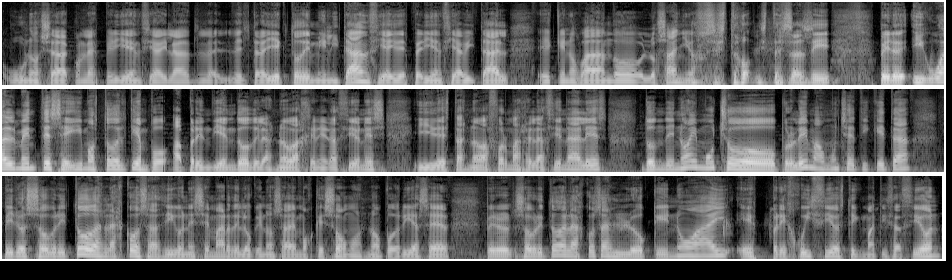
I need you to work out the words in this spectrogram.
uno ya con la experiencia y el trayecto de militancia y de experiencia vital eh, que nos va dando los años, esto, esto es así, pero igualmente seguimos todo el tiempo aprendiendo de las nuevas generaciones y de estas nuevas formas relacionales, donde no hay mucho problema, mucha etiqueta, pero sobre todas las cosas, digo, en ese mar de lo que no sabemos que somos, ¿no? Podría ser, pero sobre todas las cosas lo que no hay es prejuicio, estigmatización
